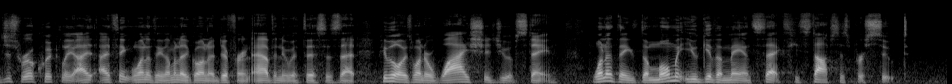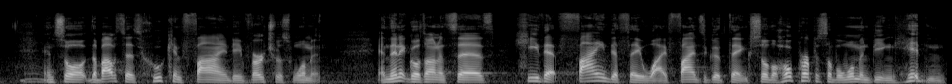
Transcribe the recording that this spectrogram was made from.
Just real quickly, I, I think one of the things, I'm going to go on a different avenue with this, is that people always wonder, why should you abstain? One of the things, the moment you give a man sex, he stops his pursuit. Mm. And so the Bible says, who can find a virtuous woman? And then it goes on and says, he that findeth a wife finds a good thing. So the whole purpose of a woman being hidden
